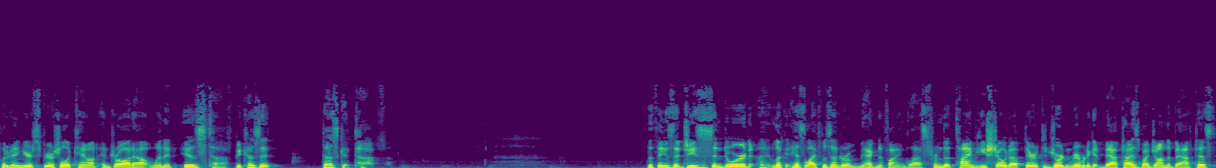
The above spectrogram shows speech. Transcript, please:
put it in your spiritual account and draw it out when it is tough, because it does get tough. the things that Jesus endured, look, at his life was under a magnifying glass. From the time he showed up there at the Jordan River to get baptized by John the Baptist,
